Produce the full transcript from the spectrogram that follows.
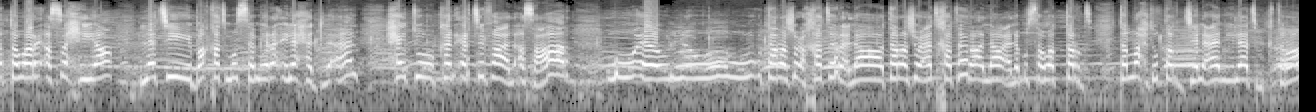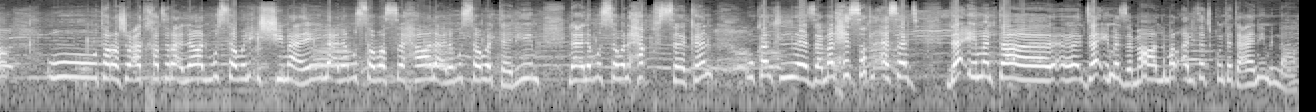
الطوارئ الصحية التي بقت مستمرة إلى حد الآن حيث كان ارتفاع الأسعار وتراجع خطير على تراجعات خطيره على على مستوى الطرد. تلاحظوا الطرد ديال العاملات بكثره وتراجعات خطيره على المستوى الاجتماعي لا على مستوى الصحة لا على مستوى التعليم لا على مستوى الحق في السكن. وكانت زعما حصه الأسد دائما دائما زعما المرأة اللي تكون تتعاني منها.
